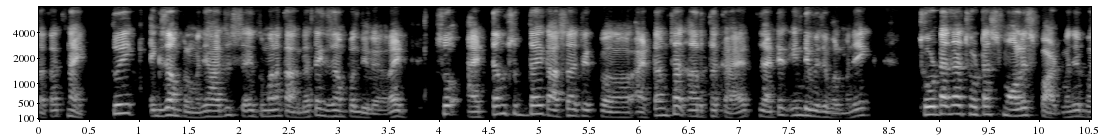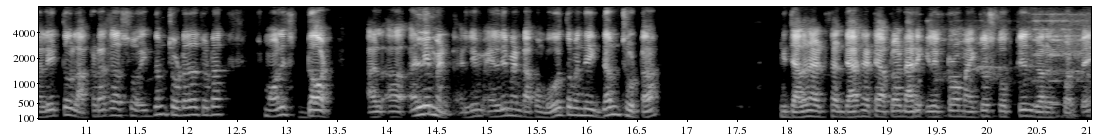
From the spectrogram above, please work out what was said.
शकत नाही. तो एक एक्झाम्पल म्हणजे हा जो तुम्हाला कागदाचा एक्झाम्पल दिलेला राईट सो ऍटम सुद्धा एक असा ऍटमचा अर्थ काय दॅट इज इंडिव्हिजिबल म्हणजे एक छोटासा छोटा स्मॉलेस्ट पार्ट म्हणजे भले तो लाकडाचा असो एकदम छोटासा छोटा स्मॉलेस्ट डॉट एलिमेंट एलिमेंट आपण बघतो म्हणजे एकदम छोटा ज्याला ज्यासाठी आपल्याला डायरेक्ट इलेक्ट्रॉन मायक्रोस्कोपचीच गरज पडते.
